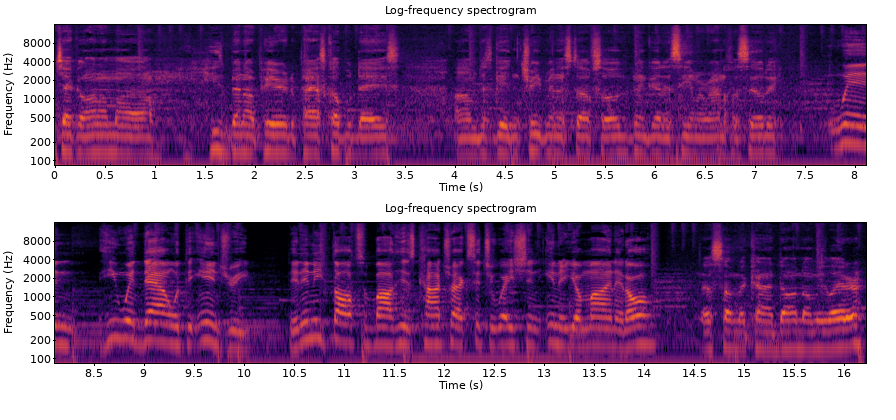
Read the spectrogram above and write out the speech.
check on him. Uh, he's been up here the past couple days, um, just getting treatment and stuff. So it's been good to see him around the facility. When he went down with the injury, did any thoughts about his contract situation enter your mind at all? That's something that kind of dawned on me later.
